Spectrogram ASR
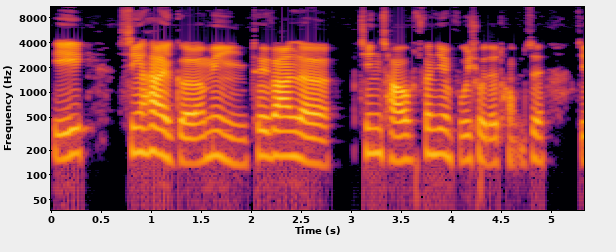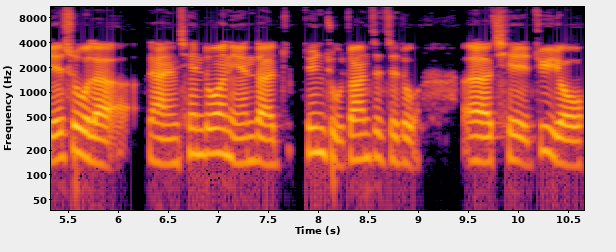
一，辛亥革命推翻了清朝封建腐朽的统治。结束了两千多年的君主专制制度，呃，且具有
